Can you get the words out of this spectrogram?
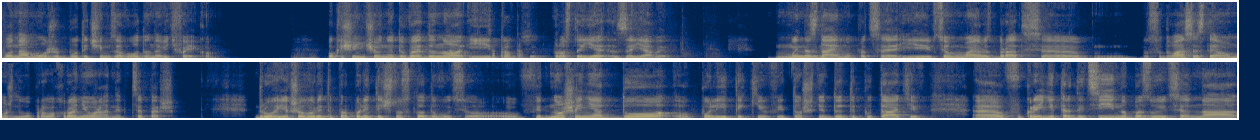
вона може бути чим завгодно, навіть фейком. Поки що нічого не доведено, Так, і це правда. тут просто є заяви. Ми не знаємо про це, і в цьому має розбиратися судова система, можливо, правоохоронні органи. Це перше. Друге, якщо говорити про політичну складову цього, відношення до політиків, відношення до депутатів в Україні традиційно базується на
